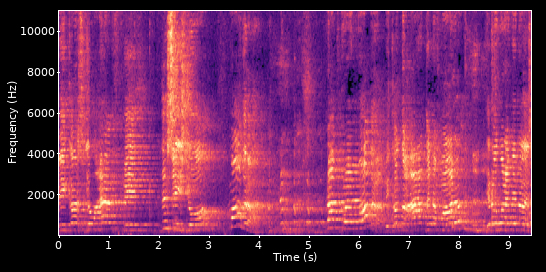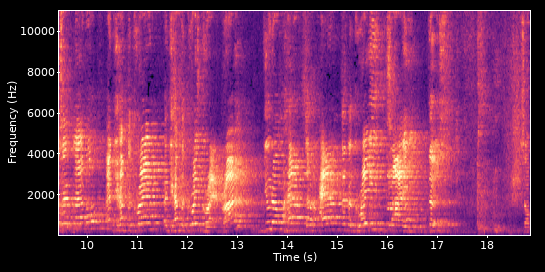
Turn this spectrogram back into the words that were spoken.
Because your aunt means this is your mother, not grandmother. Because the aunt and the mother, you know what I mean, on the same level, and you have the grand and you have the great grand, right? You don't have the aunt and the great like this. So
